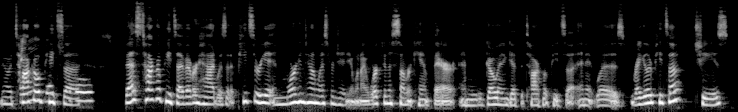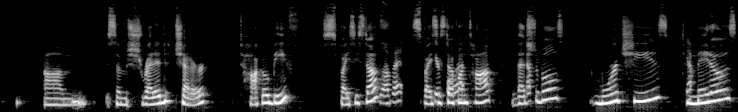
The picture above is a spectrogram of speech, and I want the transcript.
no taco pizza. vegetables. Best taco pizza I've ever had was at a pizzeria in Morgantown, West Virginia, when I worked in a summer camp there. And we would go in and get the taco pizza, and it was regular pizza, cheese, um, some shredded cheddar, taco beef, spicy stuff, Love it. spicy Here stuff on top, vegetables, more cheese, Yep. tomatoes,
